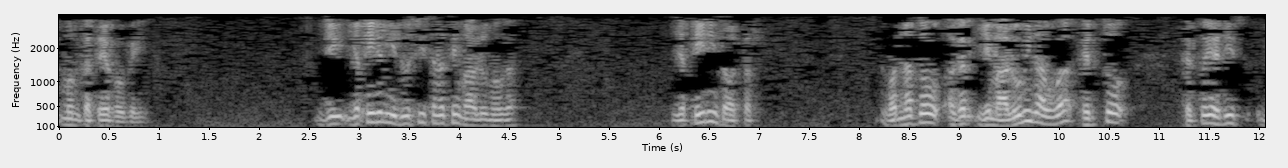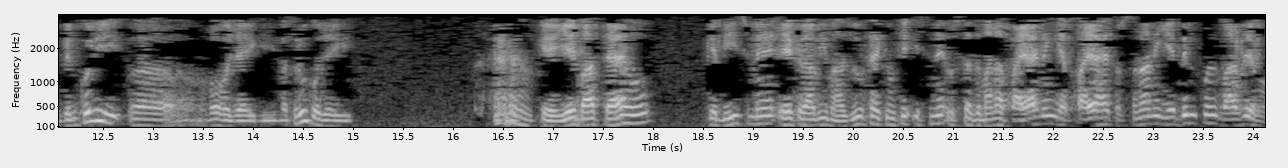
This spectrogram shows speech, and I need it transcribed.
منقطع ہو گئی۔ جی یقیناً یہ دوسری صنعت سے معلوم ہوگا۔ یقینی طور پر۔ ورنہ تو اگر یہ معلوم ہی نہ ہوا، پھر تو پھر تو یہ حدیث بالکل ہی وہ ہو جائے گی، متروک ہو جائے گی۔ کہ یہ بات طے ہو کہ بیچ میں ایک راوی معذوف ہے کیونکہ اس نے اس کا زمانہ پایا نہیں، یا پایا ہے تو سنا نہیں، یہ بالکل واضح ہو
